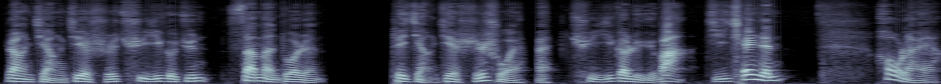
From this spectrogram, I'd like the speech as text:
让蒋介石去一个军，三万多人。这蒋介石说呀：“哎，去一个旅吧，几千人。”后来呀，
